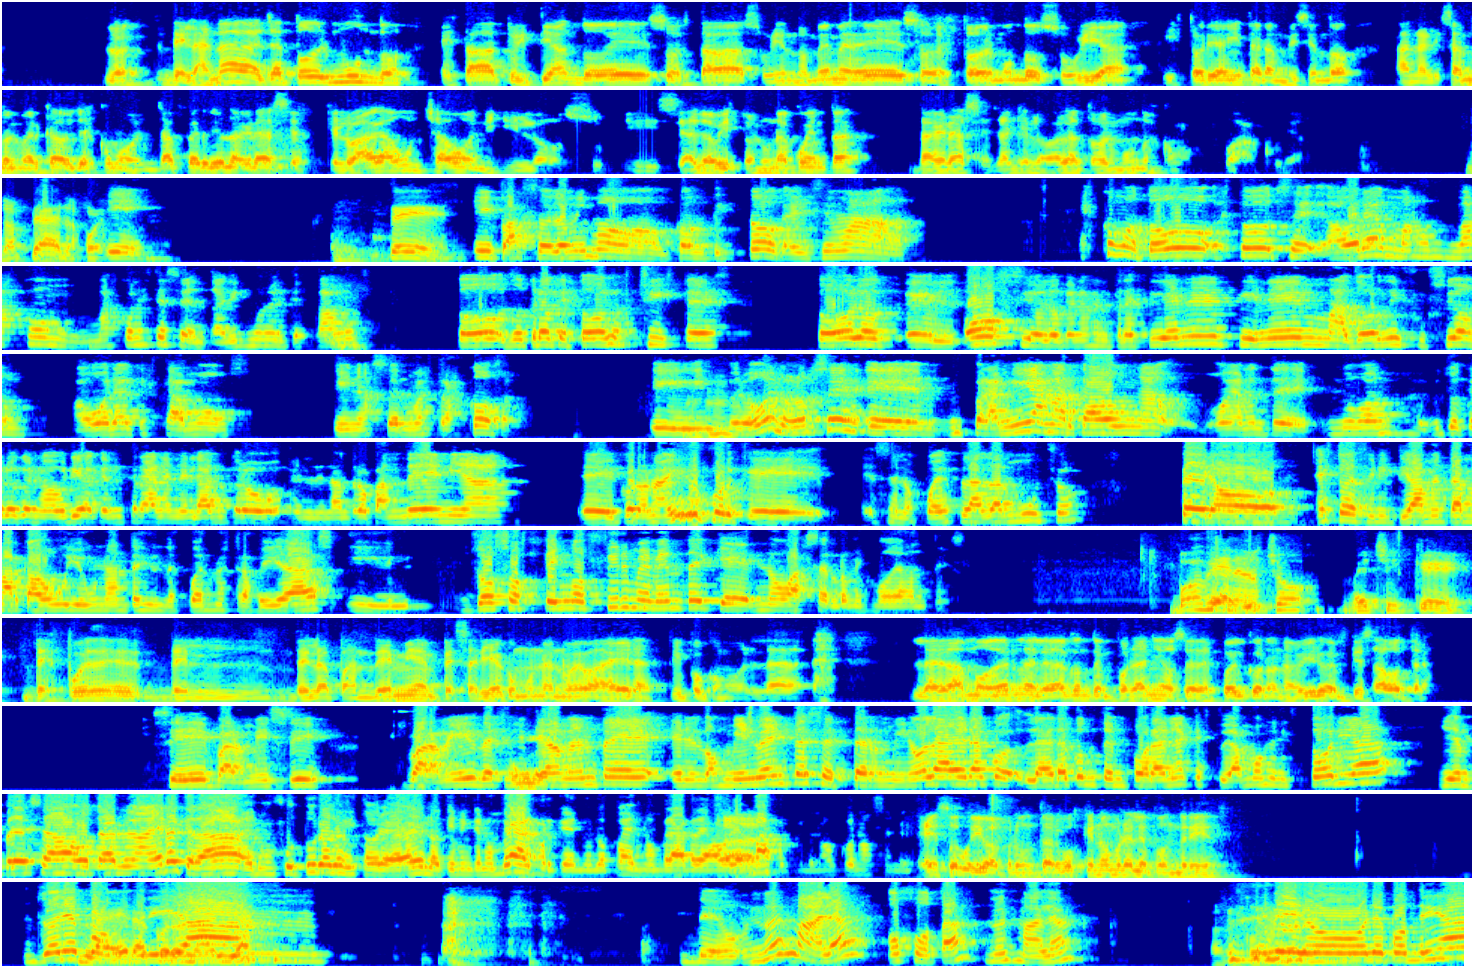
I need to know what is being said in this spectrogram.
Lo- de la nada ya todo el mundo estaba tuiteando de eso, estaba subiendo memes de eso, todo el mundo subía historia a Instagram diciendo, analizando el mercado, ya es como, ya perdió la gracia. Que lo haga un chabón y, lo, su- y se haya visto en una cuenta, da gracia, ya que lo haga todo el mundo es como, guau, culiao". Ya, Claro. ya fue. y, Sí. y pasó lo mismo con TikTok, encima es como todo, esto se- ahora más, más con más con este sedentarismo en el que estamos, todo, yo creo que todos los chistes, todo lo, el ocio, lo que nos entretiene, tiene mayor difusión ahora que estamos sin hacer nuestras cosas. Y, Ujú. Pero bueno, no sé, eh, para mí ha marcado una, obviamente, no vamos, yo creo que no habría que entrar en el antro, en el antro pandemia, eh, coronavirus, porque se nos puede explayar mucho, pero esto definitivamente ha marcado un antes y un después en nuestras vidas y yo sostengo firmemente que no va a ser lo mismo de antes. Vos habías dicho, Mechi, que después de, del- de la pandemia empezaría como una nueva era, tipo como la, la edad moderna, la edad contemporánea, o sea, después del coronavirus empieza otra. Sí, para mí sí. Para mí definitivamente en el 2020 se terminó la era, la era contemporánea que estudiamos en historia y empieza otra nueva era que da en un futuro los historiadores lo tienen que nombrar porque no lo pueden nombrar de ahora en Ah. más porque no conocen el Eso te iba a preguntar, ¿vos qué nombre le pondrías? Yo le La pondría. de- no es mala, OJ, no es mala, Ah, pero le pondría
